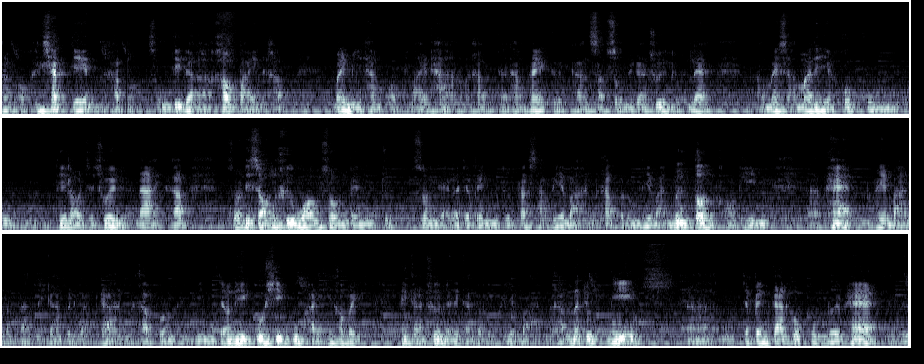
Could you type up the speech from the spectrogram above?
ทางออกให้ชัดเจนนะครับสมที่จะเข้าไปนะครับไม่มีทางออกหลายทางนะครับ จะทำให้เกิดการสับสนในการช่วยเหลือและไม่สามารถที่จะควบคุมกลุ่ม ที่เราจะช่วยเหลือได้นะครับ ส่วนที่ 2 ก็คือวอร์มโซนเป็นจุดส่วนใหญ่เราจะเป็นจุดรักษาพยาบาลนะครับปฐมพยาบาลเบื้องต้นของทีมแพทย์พยาบาลต่างๆ ในการปฏิบัติการนะครับรวมถึงทีมเจ้าหน้าที่กู้ชีพกู้ภัยที่เข้าไปให้การช่วยเหลือในการปฐมพยาบาลนะครับณจุดนี้จะเป็นการควบคุมโดยแพทย์ หรือ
